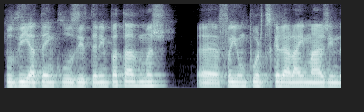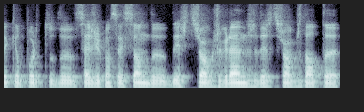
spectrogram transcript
podia até inclusive ter empatado, mas Uh, foi um Porto, se calhar, à imagem daquele Porto de, de Sérgio Conceição, de, destes jogos grandes, destes jogos de alta,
